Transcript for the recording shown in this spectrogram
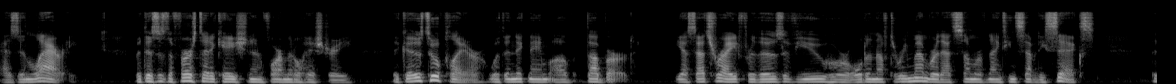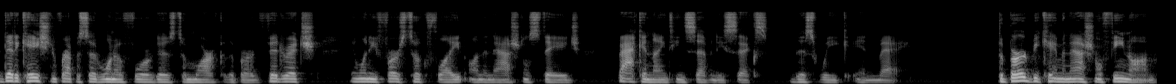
as in Larry. But this is the first dedication in far middle history that goes to a player with the nickname of The Bird. Yes, that's right. For those of you who are old enough to remember that summer of 1976, the dedication for episode 104 goes to Mark the Bird Fidrych, and when he first took flight on the national stage back in 1976, this week in May. The Bird became a national phenom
